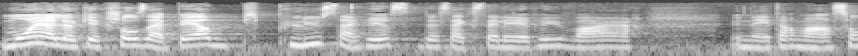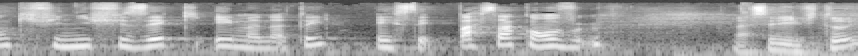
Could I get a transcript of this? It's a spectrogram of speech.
moins elle a quelque chose à perdre, puis plus ça risque de s'accélérer vers une intervention qui finit physique et menottée. Et c'est pas ça qu'on veut. Ben, c'est d'éviter.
